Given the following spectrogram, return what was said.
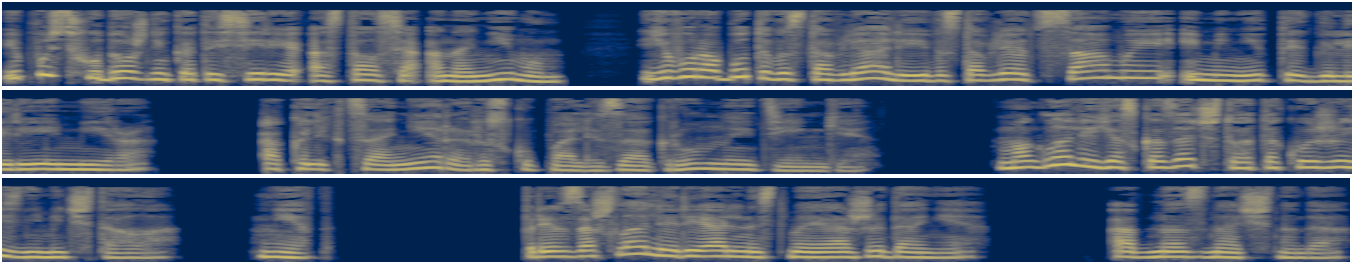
И пусть художник этой серии остался анонимом, его работы выставляли и выставляют самые именитые галереи мира, а коллекционеры раскупали за огромные деньги. Могла ли я сказать, что о такой жизни мечтала? Нет. Превзошла ли реальность мои ожидания? Однозначно да.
